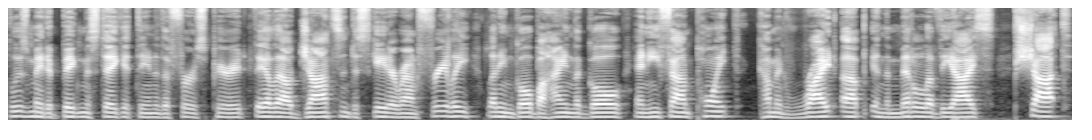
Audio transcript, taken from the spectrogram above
Blues made a big mistake at the end of the first period. They allowed Johnson to skate around freely, let him go behind the goal, and he found Point coming right up in the middle of the ice. Shot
